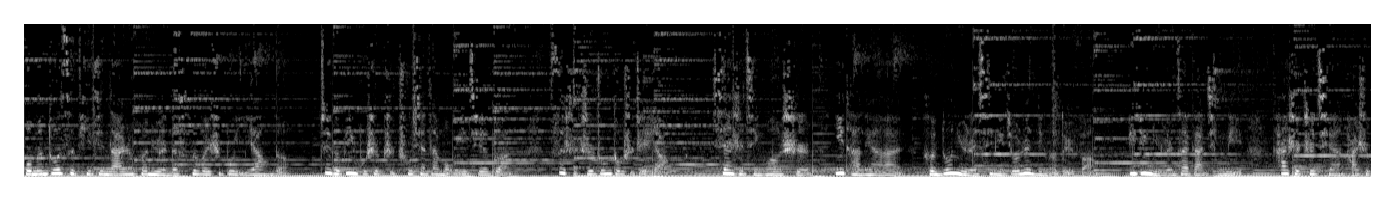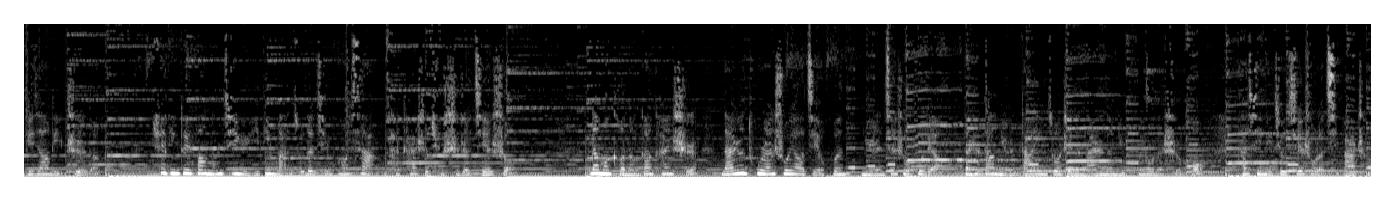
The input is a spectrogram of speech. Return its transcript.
我们多次提及，男人和女人的思维是不一样的，这个并不是只出现在某一阶段，自始至终都是这样。现实情况是，一谈恋爱，很多女人心里就认定了对方。毕竟，女人在感情里开始之前还是比较理智的，确定对方能给予一定满足的情况下，才开始去试着接受。那么，可能刚开始，男人突然说要结婚，女人接受不了。但是，当女人答应做这个男人的女朋友的时候，她心里就接受了七八成。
